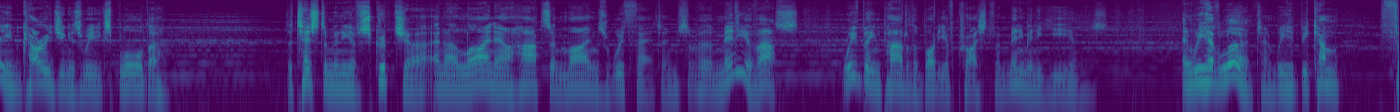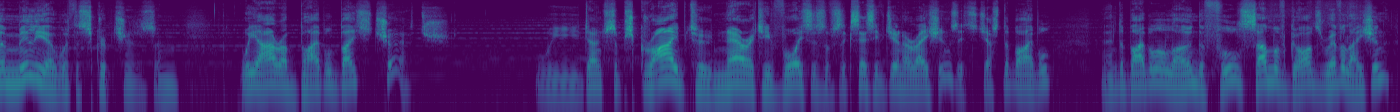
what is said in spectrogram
very encouraging as we explore the, the testimony of Scripture and align our hearts and minds with that. And so for many of us, we've been part of the body of Christ for many, many years. And we have learnt and we have become familiar with the Scriptures. And we are a Bible based church. We don't subscribe to narrative voices of successive generations, it's just the Bible and the Bible alone, the full sum of God's revelation.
